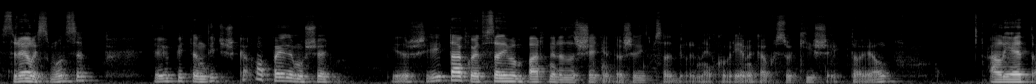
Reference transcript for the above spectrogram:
sreli smo se, ja ga pitam, di ćeš, kao pa idemo u šetnju. Ideš, I tako, eto sad imam partnera za šetnje, to što nismo sad bili neko vrijeme kako su kiše i to, jel? Ali eto,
